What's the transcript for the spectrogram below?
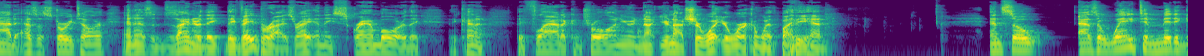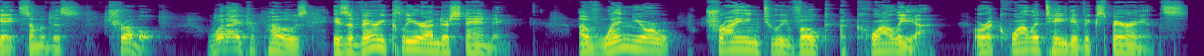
had as a storyteller and as a designer, they they vaporize, right? And they scramble or they they kind of They fly out of control on you, and not, you're not sure what you're working with by the end. And so, as a way to mitigate some of this trouble, what I propose is a very clear understanding of when you're trying to evoke a qualia or a qualitative experience,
